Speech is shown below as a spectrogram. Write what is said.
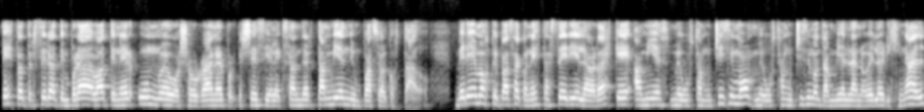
esta tercera temporada va a tener un nuevo showrunner porque Jesse Alexander también dio un paso al costado. Veremos qué pasa con esta serie, la verdad es que a mí me gusta muchísimo, me gusta muchísimo también la novela original,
